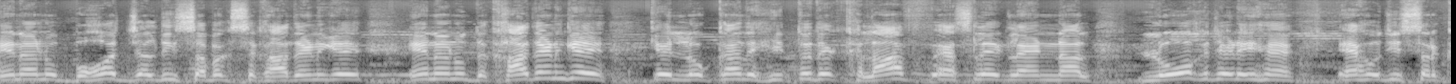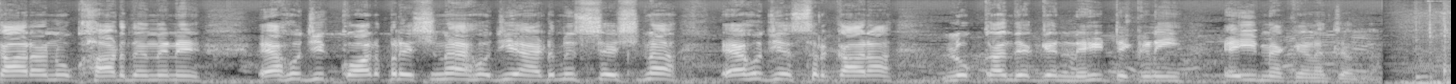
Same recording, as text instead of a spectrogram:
ਇਹਨਾਂ ਨੂੰ ਬਹੁਤ ਜਲਦੀ ਸਬਕ ਸਿਖਾ ਦੇਣਗੇ, ਇਹਨਾਂ ਨੂੰ ਦਿਖਾ ਦੇਣਗੇ ਕਿ ਲੋਕਾਂ ਦੇ ਹਿੱਤ ਦੇ ਖਿਲਾਫ ਫੈਸਲੇ ਲੈਣ ਨਾਲ ਲੋਕ ਜਿਹੜੇ ਹੈ, ਇਹੋ ਜੀ ਸਰਕਾਰਾਂ ਨੂੰ ਖਾੜ ਦਿੰਦੇ ਨੇ, ਇਹੋ ਜੀ ਕਾਰਪੋਰੇਸ਼ਨਾਂ, ਇਹੋ ਜੀ ਐਡਮਿਨਿਸਟ੍ਰੇਸ਼ਨਾਂ, ਇਹੋ ਜਿਹੀਆਂ ਸਰਕਾਰਾਂ ਲੋਕਾਂ ਦੇ ਅੱਗੇ ਨਹੀਂ ਟਿਕਣੀ, ਇਹੀ ਮੈਂ ਕਹਿਣਾ ਚਾਹੁੰਦਾ।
